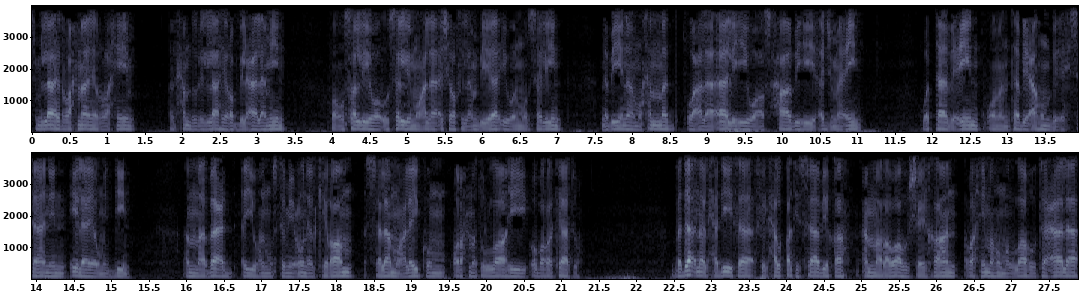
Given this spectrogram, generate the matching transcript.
بسم الله الرحمن الرحيم. الحمد لله رب العالمين وأصلي وأسلم على أشرف الأنبياء والمرسلين نبينا محمد وعلى آله وأصحابه أجمعين والتابعين ومن تبعهم بإحسان إلى يوم الدين. أما بعد أيها المستمعون الكرام السلام عليكم ورحمة الله وبركاته. بدأنا الحديث في الحلقة السابقة عما رواه الشيخان رحمهما الله تعالى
